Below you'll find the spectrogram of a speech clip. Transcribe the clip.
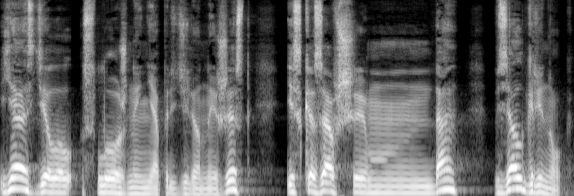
Я сделал сложный неопределенный жест и, сказавший «да», взял гренок.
